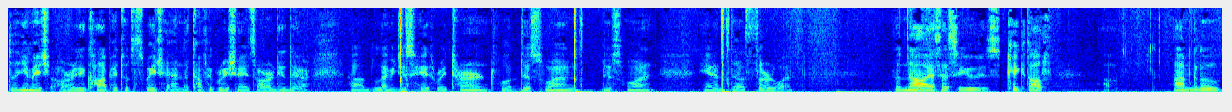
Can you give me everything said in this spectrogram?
the image already copied to the switch and the configuration is already there. Um, let me just hit return for this one, this one, and the third one. So now SSU is kicked off. Uh, I'm going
